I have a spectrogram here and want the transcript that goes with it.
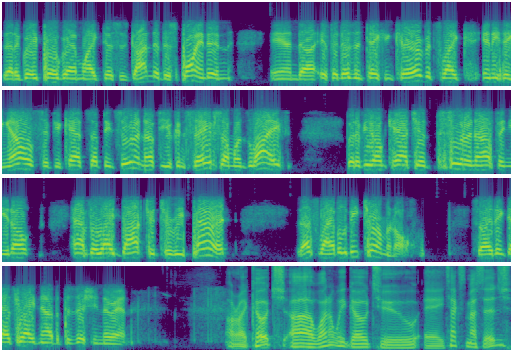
that a great program like this has gotten to this point and. And uh, if it isn't taken care of, it's like anything else. If you catch something soon enough, you can save someone's life but if you don't catch it soon enough and you don't have the right doctor to repair it, that's liable to be terminal. So I think that's right now the position they're in. All right, Coach. Uh, why don't we go to a text message?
